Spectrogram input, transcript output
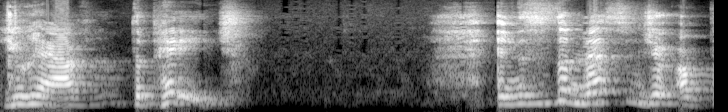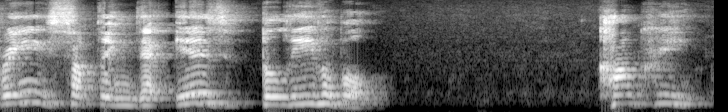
you have the page. And this is the messenger of bringing something that is believable, concrete,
